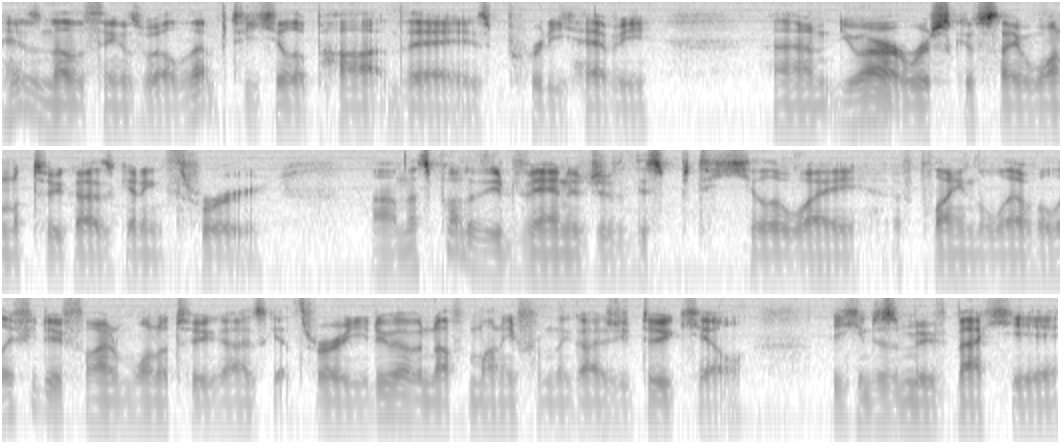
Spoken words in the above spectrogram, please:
Here's another thing as well, that particular part there is pretty heavy and you are at risk of say one or two guys getting through. Um, that's part of the advantage of this particular way of playing the level. If you do find one or two guys get through, you do have enough money from the guys you do kill that you can just move back here,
